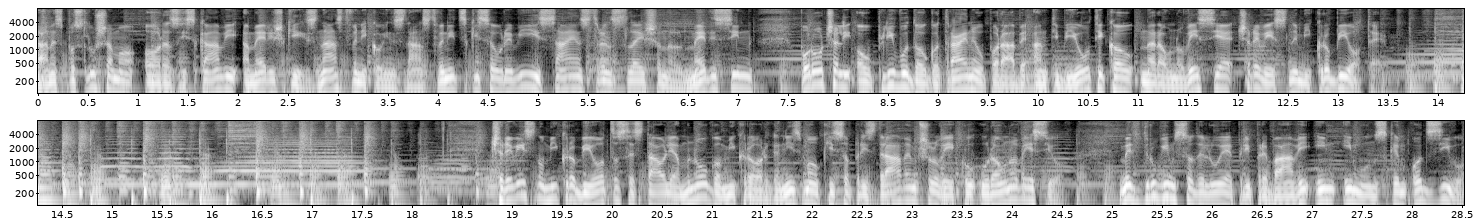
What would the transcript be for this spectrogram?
Danes poslušamo o raziskavi ameriških znanstvenikov in znanstvenic, ki so v reviji Science Translational Medicine poročali o vplivu dolgotrajne uporabe antibiotikov na ravnovesje črevesne mikrobiote. Črevesno mikrobioto sestavlja mnogo mikroorganizmov, ki so pri zdravem človeku v ravnovesju. Med drugim sodeluje pri prebavi in imunskem odzivu.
